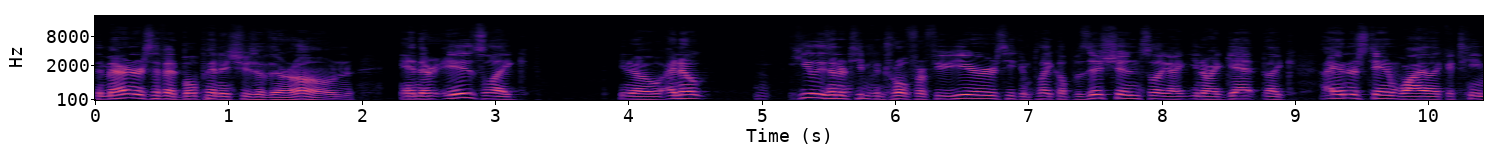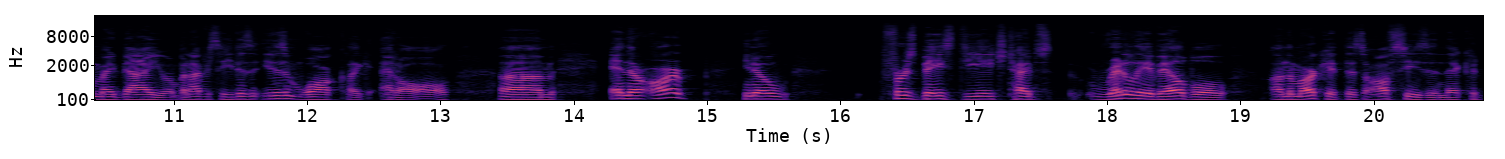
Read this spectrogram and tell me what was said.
the Mariners have had bullpen issues of their own, and there is like, you know, I know Healy's under team control for a few years. He can play a couple positions. So like I, you know, I get like I understand why like a team might value him, but obviously he doesn't he doesn't walk like at all. Um, and there are, you know, first base DH types readily available on the market this offseason that could,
